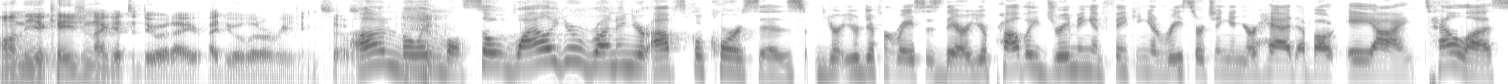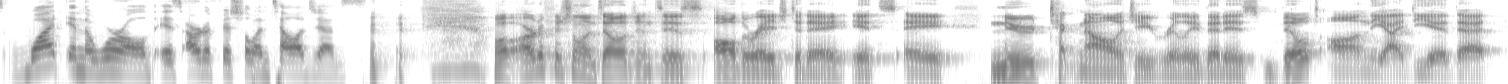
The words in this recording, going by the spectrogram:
On the occasion I get to do it, I, I do a little reading. So unbelievable. so while you're running your obstacle courses, your, your different races there, you're probably dreaming and thinking and researching in your head about AI. Tell us what in the world is artificial intelligence? well, artificial intelligence is all the rage today today. It's a new technology, really, that is built on the idea that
